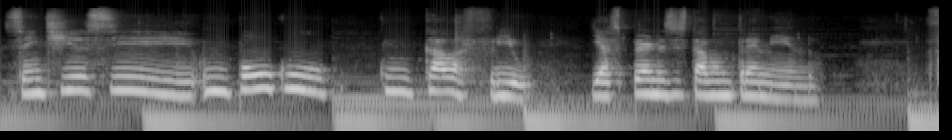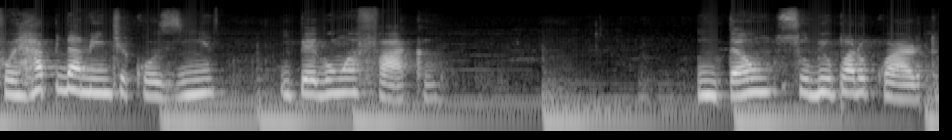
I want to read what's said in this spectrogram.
Sentia-se um pouco com calafrio e as pernas estavam tremendo. Foi rapidamente à cozinha e pegou uma faca. Então subiu para o quarto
